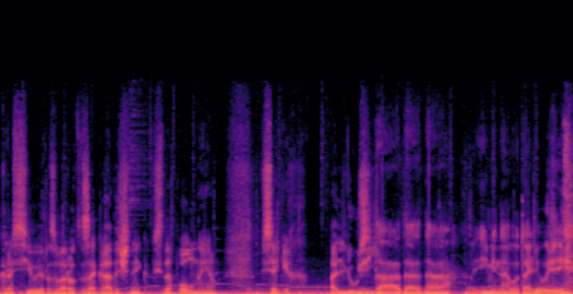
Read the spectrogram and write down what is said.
красивые развороты, загадочные, как всегда, полные всяких аллюзий. Да, да, да. Именно вот аллюзий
